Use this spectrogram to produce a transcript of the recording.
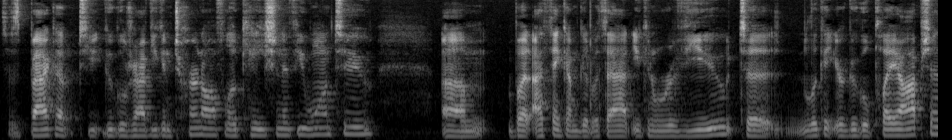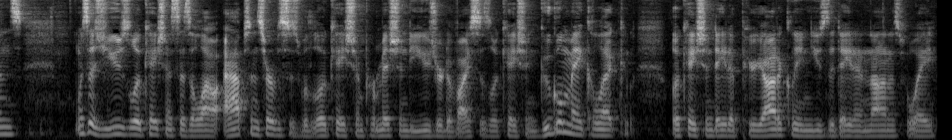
It says back up to Google Drive. You can turn off location if you want to. Um, but I think I'm good with that. You can review to look at your Google Play options. It says use location, it says allow apps and services with location permission to use your device's location. Google may collect location data periodically and use the data in an honest way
